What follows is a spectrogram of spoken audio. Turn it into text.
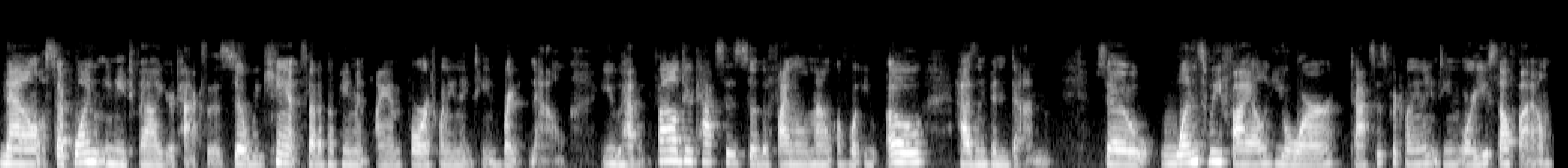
Now, step one, you need to file your taxes. So we can't set up a payment plan for 2019 right now. You haven't filed your taxes, so the final amount of what you owe hasn't been done. So once we file your taxes for 2019 or you self file,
